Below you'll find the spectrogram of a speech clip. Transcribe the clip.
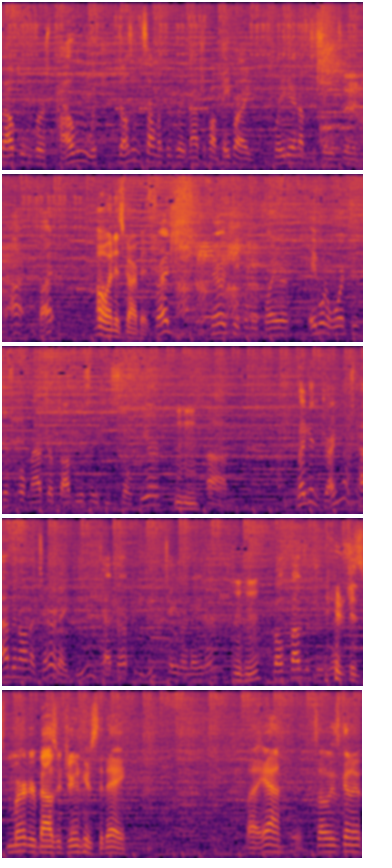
Falcon versus Palu, which doesn't sound like a great matchup on paper. I played it enough to say it's really not, but Oh, it is garbage. Fred, very capable player, able to work through difficult matchups. Obviously, he's still here. Mm-hmm. Um, but again, Dragon's kind of been on a tear today. Beating Ketchup, he beat Tater Nader, Mm-hmm. both Bowser Jr. Just murder Bowser Jr.'s today. But yeah, so he's gonna.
